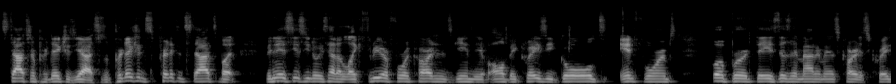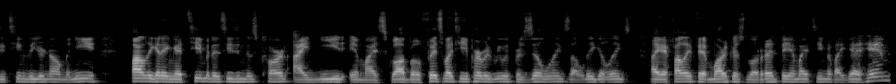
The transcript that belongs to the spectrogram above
stats or predictions. Yeah, so the predictions, predicted stats, but Vinicius, you know, he's had a, like three or four cards in this game. They have all been crazy golds, informs, FUT birthdays, doesn't matter, man. This card is crazy. Team of the year nominee. Finally getting a team of the season. This card I need in my squad, bro. Fits my team perfectly with Brazil links, La Liga links. I can finally fit Marcos Llorente in my team if I get him.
